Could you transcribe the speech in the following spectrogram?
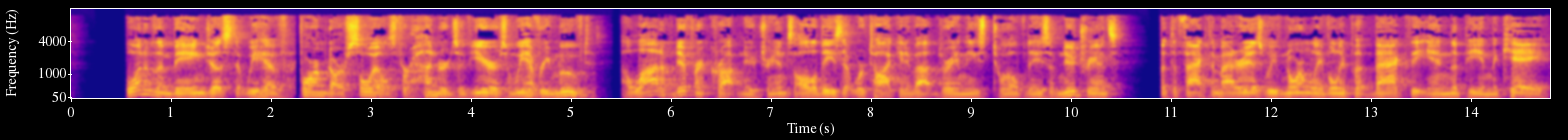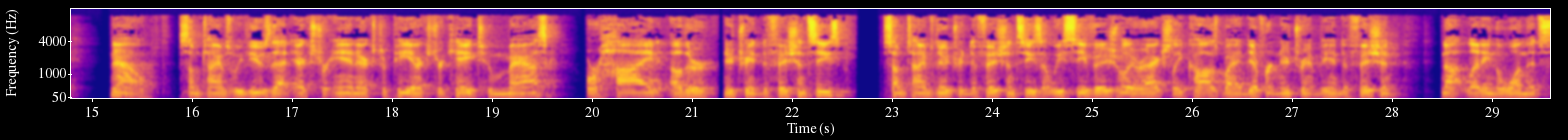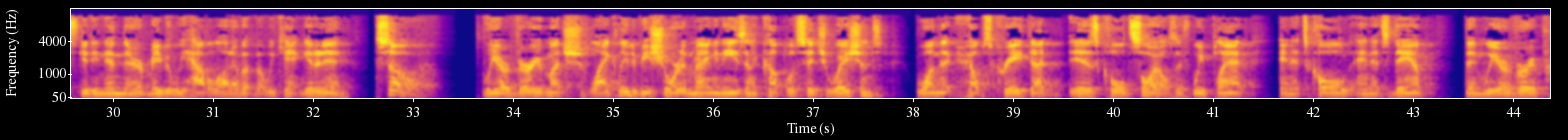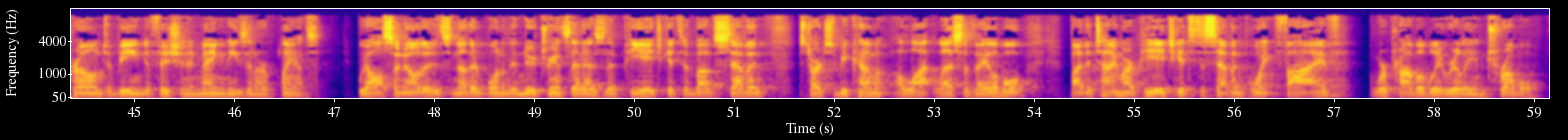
One of them being just that we have farmed our soils for hundreds of years and we have removed a lot of different crop nutrients, all of these that we're talking about during these 12 days of nutrients but the fact of the matter is, we've normally have only put back the N, the P, and the K. Now, sometimes we've used that extra N, extra P, extra K to mask or hide other nutrient deficiencies. Sometimes nutrient deficiencies that we see visually are actually caused by a different nutrient being deficient, not letting the one that's getting in there. Maybe we have a lot of it, but we can't get it in. So, we are very much likely to be short in manganese in a couple of situations. One that helps create that is cold soils. If we plant and it's cold and it's damp, then we are very prone to being deficient in manganese in our plants. We also know that it's another one of the nutrients that as the pH gets above seven, starts to become a lot less available. By the time our pH gets to 7.5, we're probably really in trouble.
